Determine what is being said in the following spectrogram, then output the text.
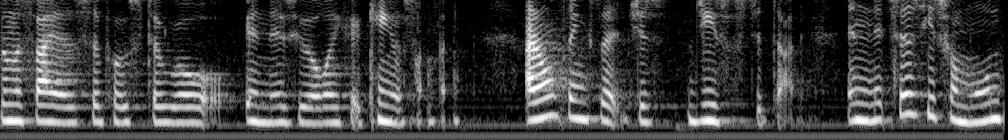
the Messiah is supposed to rule in Israel like a king or something. I don't think that just Jesus did that. And it says he's from old.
